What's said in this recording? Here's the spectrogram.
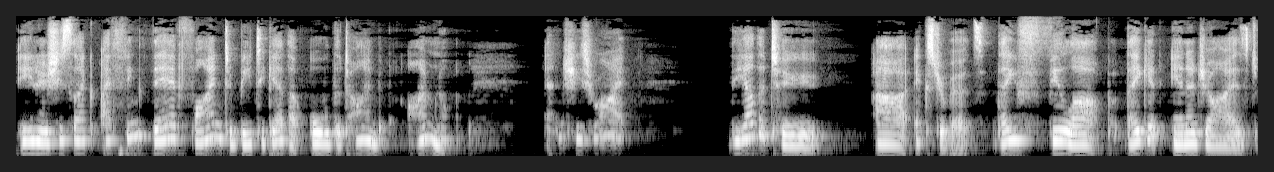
You know, she's like, I think they're fine to be together all the time, but I'm not. And she's right. The other two are extroverts. They fill up, they get energized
